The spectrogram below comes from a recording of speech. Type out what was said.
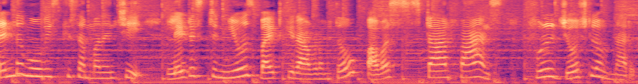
రెండు మూవీస్కి సంబంధించి లేటెస్ట్ న్యూస్ బయటికి రావడంతో పవర్ స్టార్ ఫ్యాన్స్ ఫుల్ జోష్లో ఉన్నారు.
